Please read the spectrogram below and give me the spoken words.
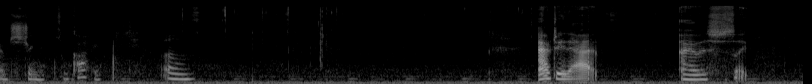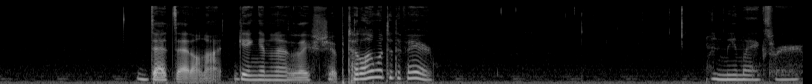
Sorry, I'm just drinking some coffee. Um, after that, I was just like dead set on not getting in another relationship till I went to the fair. And me and my ex were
